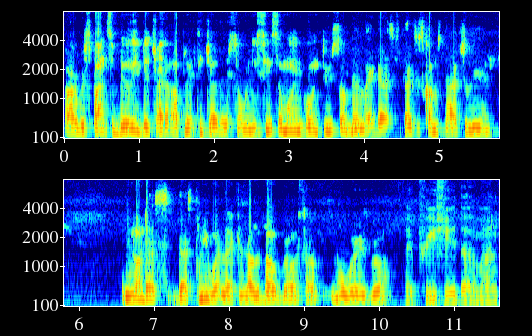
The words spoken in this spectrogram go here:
our responsibility to try to uplift each other. So when you see someone going through something, like that's that just comes naturally, and you know that's that's to me what life is all about, bro. So no worries, bro. I appreciate that, man.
